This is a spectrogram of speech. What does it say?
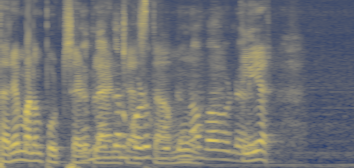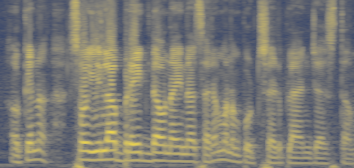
సరే మనం పుట్ సైడ్ ప్లాన్ చేస్తాము. క్లియర్ ఓకేనా? సో ఇలా బ్రేక్ డౌన్ అయినా సరే మనం పుట్ సైడ్ ప్లాన్ చేస్తాం.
